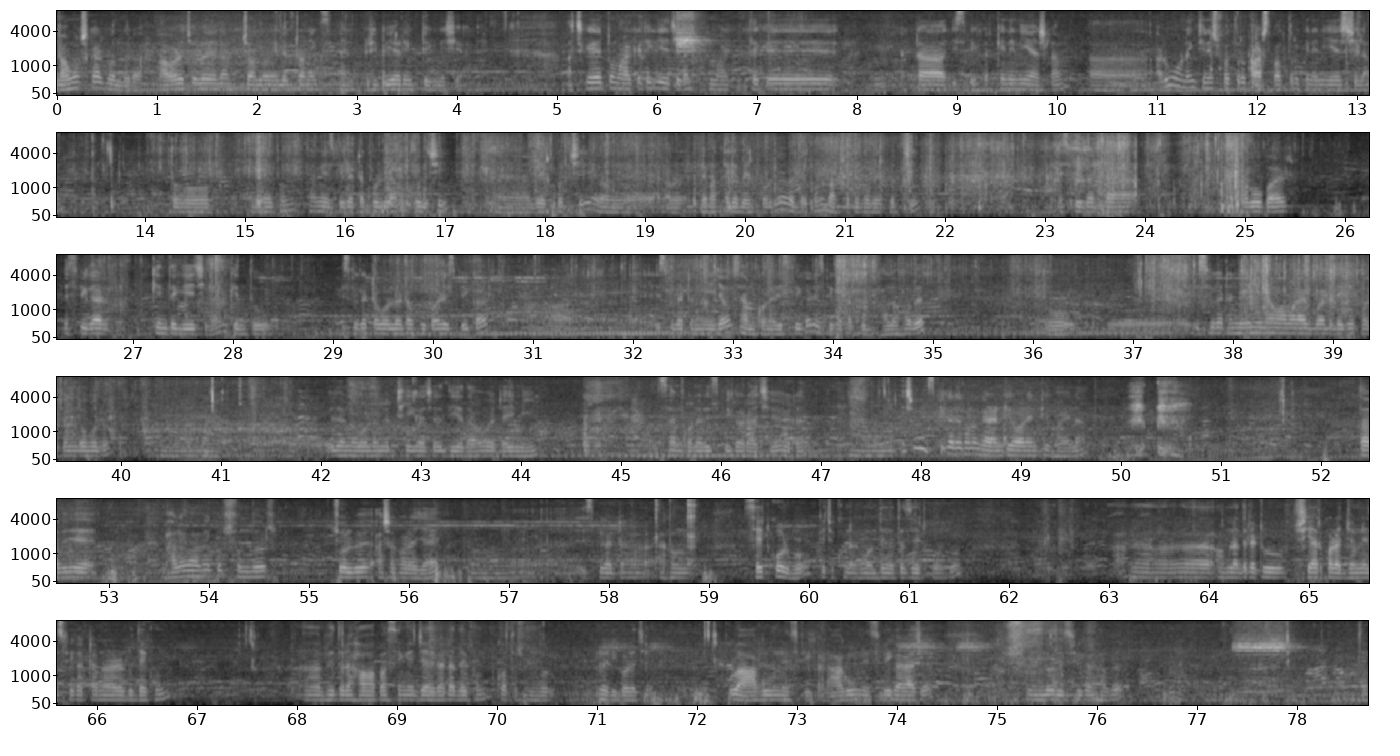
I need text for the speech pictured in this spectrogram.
নমস্কার বন্ধুরা, আবারও চলে এলাম চন্দন ইলেকট্রনিক্স অ্যান্ড রিপেয়ারিং টেকনিশিয়ানে আজকে একটু মার্কেটে গিয়েছিলাম মার্কেট থেকে একটা স্পিকার কিনে নিয়ে আসলাম আরও অনেক জিনিসপত্র পার্টসপত্র কিনে নিয়ে এসেছিলাম। তো দেখুন, আমি স্পিকারটা খুললাম, খুলছি বের করছি এবং পেপার থেকে বের করব, এবার দেখুন বাক্স থেকে বের করছি। স্পিকারটা হাবুপার স্পিকার কিনতে গিয়েছিলাম, কিন্তু স্পিকারটা বলল এটা হুপার স্পিকার, আর স্পিকারটা নিয়ে যাও, স্যামকনের স্পিকার, স্পিকারটা খুব ভালো হবে। তো, স্পিকারটা নিয়ে নিলাম আমার একবার, দেখে পছন্দ হলো। ওই জন্য বললাম যে ঠিক আছে, দিয়ে দাও, এটাই নিই। স্যামকনের স্পিকার আছে এটা। এসব স্পিকারের কোনো গ্যারান্টি ওয়ারেন্টি হয় না। তবে ভালোভাবে খুব সুন্দর চলবে, আশা করা যায়। স্পিকারটা এখন সেট করব, কিছুক্ষণের মধ্যে হয়তো সেট করব। আপনাদের একটু শেয়ার করার জন্য স্পিকারটা আপনারা একটু দেখুন। ভেতরে হাওয়া পাসিংয়ের জায়গাটা দেখুন, কত সুন্দর রেডি করেছে। পুরো আগুন স্পিকার আগুন স্পিকার আছে। সুন্দর স্পিকার হবে। তো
